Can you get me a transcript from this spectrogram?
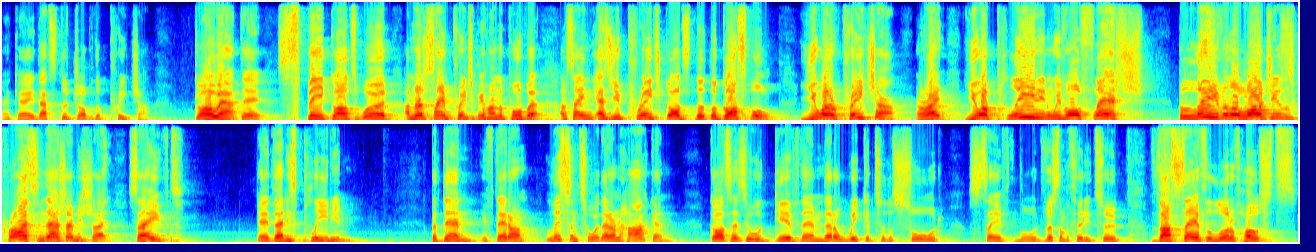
Okay, that's the job of the preacher. Go out there, speak God's word. I'm not saying preach behind the pulpit. I'm saying as you preach God's the, the gospel, you are a preacher, all right? You are pleading with all flesh. Believe on the Lord Jesus Christ and thou shalt be saved. Okay, that is pleading. But then, if they don't listen to it, they don't hearken, God says he will give them that are wicked to the sword, saith the Lord. Verse number 32 Thus saith the Lord of hosts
